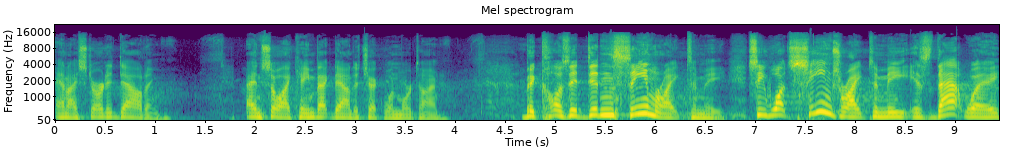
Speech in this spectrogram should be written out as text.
and I started doubting. And so I came back down to check one more time because it didn't seem right to me. See, what seems right to me is that way,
